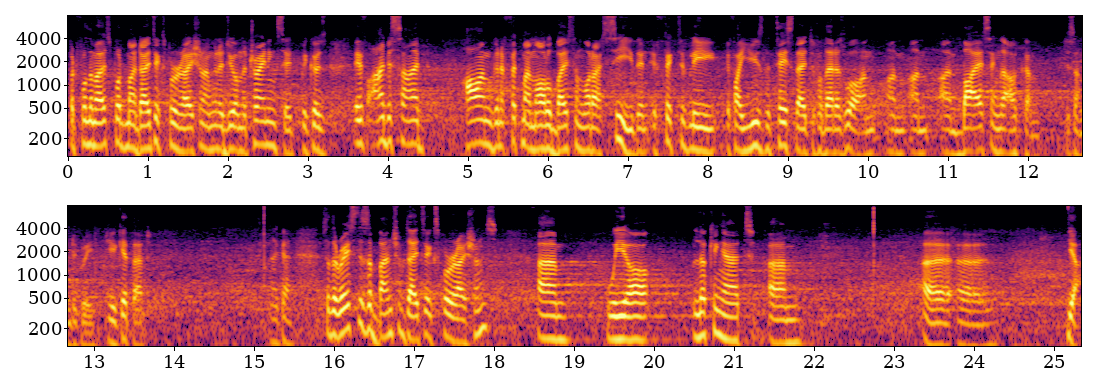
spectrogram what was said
but for the most part, my data exploration I'm going to do on the training set because if I decide how I'm going to fit my model based on what I see, then effectively, if I use the test data for that as well, I'm, I'm, I'm, I'm biasing the outcome to some degree. Do you get that? Okay. So the rest is a bunch of data explorations. Um, we are looking at, um, uh, uh, yeah,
